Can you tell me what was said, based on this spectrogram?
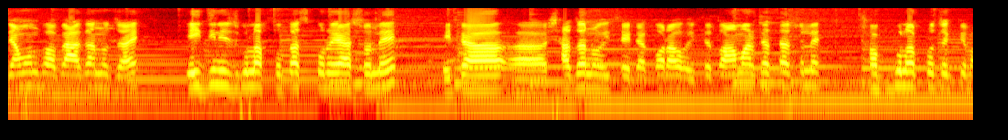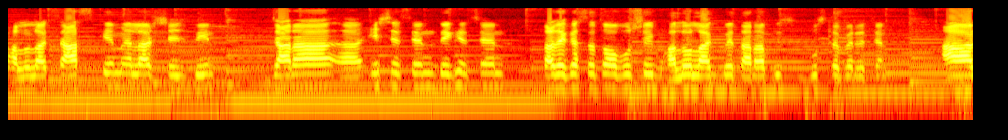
যেমন ভাবে আগানো যায়, এই জিনিসগুলা ফোকাস করে আসলে এটা সাজানো হয়েছে, এটা করা হয়েছে। তো আমার কাছে আসলে সবগুলো প্রজেক্টই ভালো লাগছে। আজকে মেলার শেষ দিন, যারা এসেছেন, দেখেছেন তাদের কাছে তো অবশ্যই ভালো লাগবে, তারা বুঝতে পেরেছেন। আর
